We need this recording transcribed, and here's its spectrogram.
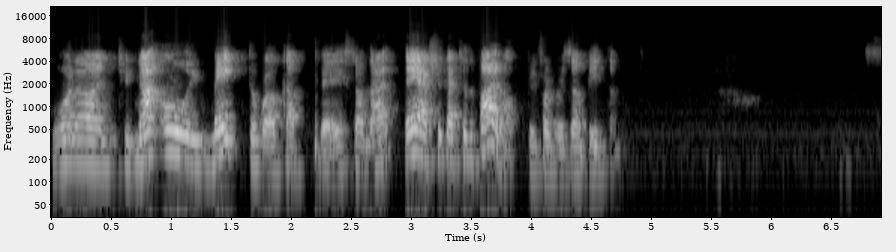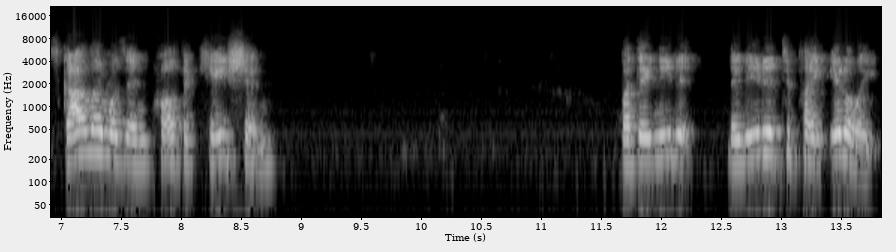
went on to not only make the World Cup based on that, they actually got to the final before Brazil beat them. Scotland was in qualification, but they needed they needed to play Italy,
